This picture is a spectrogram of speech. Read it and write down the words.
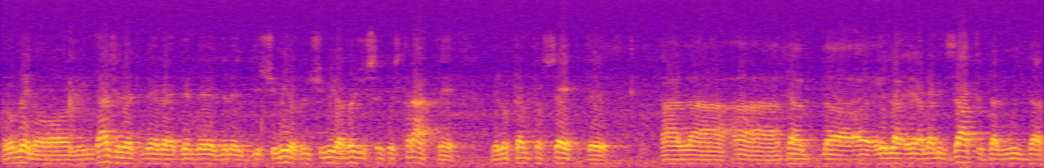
perlomeno l'indagine delle, delle, delle 10.000-12.000 dosi sequestrate nell'87 alla, a, da, da, e, analizzate dal, da,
